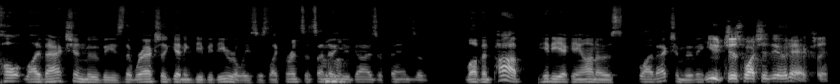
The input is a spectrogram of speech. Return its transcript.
cult live action movies that were actually getting DVD releases. Like for instance, I know Mhm. you guys are fans of Love and Pop, Hideaki Anno's live action movie. You just watched it the other day, actually.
